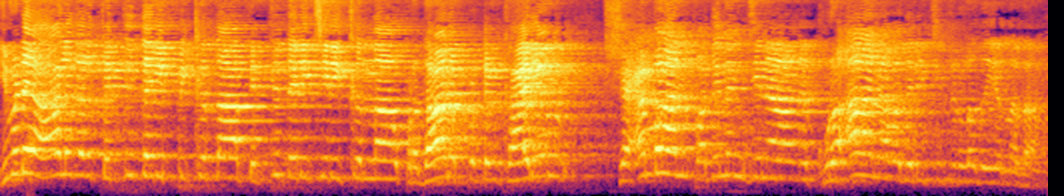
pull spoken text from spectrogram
ഇവിടെ ആളുകൾ തെറ്റിദ്ധരിപ്പിക്കുന്ന തെറ്റിദ്ധരിച്ചിരിക്കുന്ന പ്രധാനപ്പെട്ട ഒരു കാര്യം ഷാബാൻ പതിനഞ്ചിനാണ് ഖുർആൻ അവതരിച്ചിട്ടുള്ളത് എന്നതാണ്.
